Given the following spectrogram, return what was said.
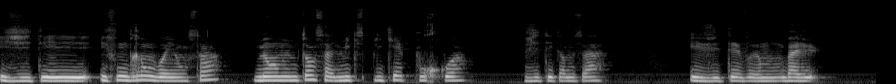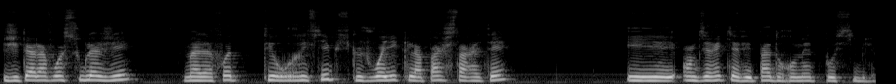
Et j'étais effondré en voyant ça, mais en même temps ça m'expliquait pourquoi j'étais comme ça. Et j'étais vraiment... Bah, j'étais à la fois soulagé, mais à la fois terrorifié, puisque je voyais que la page s'arrêtait. Et on dirait qu'il n'y avait pas de remède possible.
